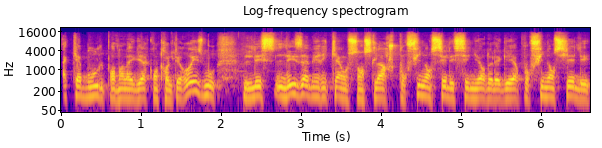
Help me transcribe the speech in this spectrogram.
à, Kaboul pendant la guerre contre le terrorisme, où les, les, Américains au sens large, pour financer les seigneurs de la guerre, pour financer les,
